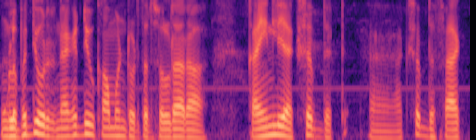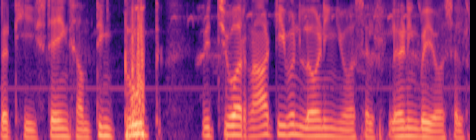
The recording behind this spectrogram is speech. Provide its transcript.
உங்களை பற்றி ஒரு நெகட்டிவ் காமெண்ட் ஒருத்தர் சொல்கிறாரா kindly accept that accept the fact that he staying something truth which you are not even learning your self learning by your self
